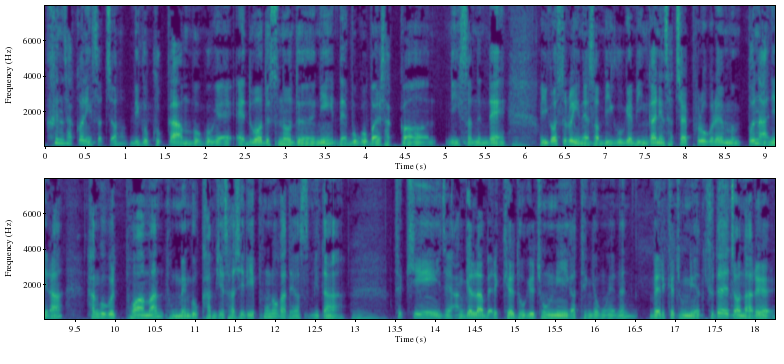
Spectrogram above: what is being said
큰 사건이 있었죠. 미국 국가안보국의 에드워드 스노든이 내부 고발 사건이 있었는데 이것으로 인해서 미국의 민간인 사찰 프로그램뿐 아니라 한국을 포함한 동맹국 감시 사실이 폭로가 되었습니다. 특히 이제 앙겔라 메르켈 독일 총리 같은 경우에는 메르켈 총리의 휴대전화를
